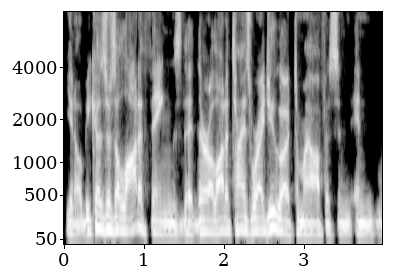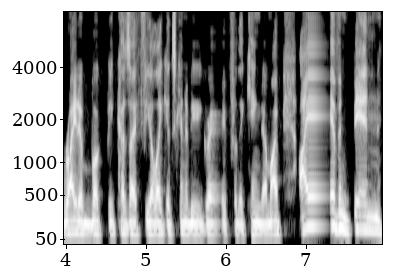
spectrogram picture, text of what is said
you know, because there's a lot of things that there are a lot of times where I do go out to my office and, and write a book because I feel like it's going to be great for the kingdom. I I haven't been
